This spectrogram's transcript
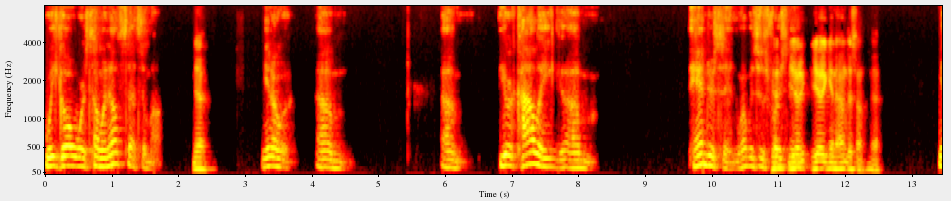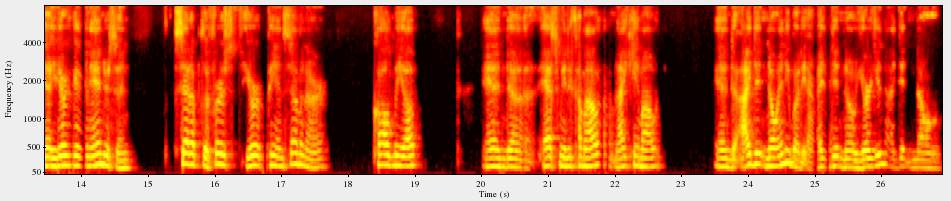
we go where someone else sets them up. Yeah. You know, um, um, your colleague um, Anderson. What was his first name? Jürgen Anderson. Yeah. Yeah, Jürgen Anderson set up the first European seminar, called me up, and uh, asked me to come out. And I came out, and I didn't know anybody. I didn't know Jürgen. I didn't know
